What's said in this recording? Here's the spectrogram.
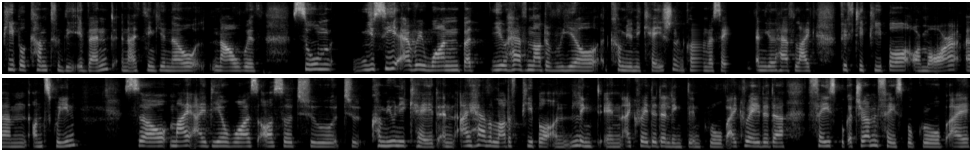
People come to the event. And i think you know now with zoom you see everyone but you have not a real communication and conversation and you have like 50 people or more um, on screen. So my idea was also to to communicate and i have a lot of people on linkedin. I created a linkedin group. I created a facebook a german facebook group. I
